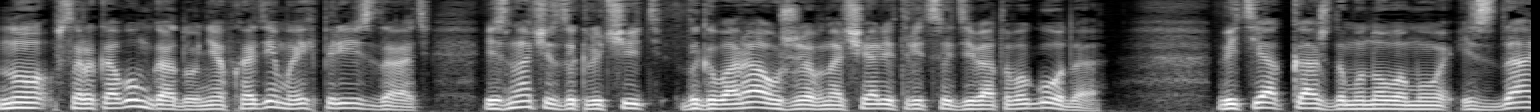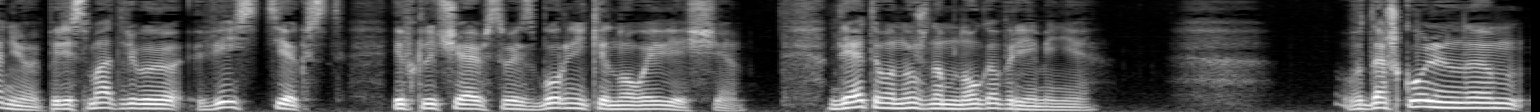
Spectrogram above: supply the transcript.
Но в сороковом году необходимо их переиздать и, значит, заключить договора уже в начале 39-го года. Ведь я к каждому новому изданию пересматриваю весь текст и включаю в свои сборники новые вещи. Для этого нужно много времени. В дошкольном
